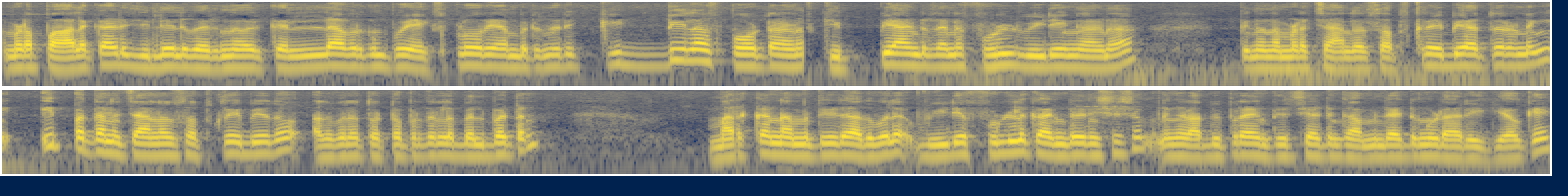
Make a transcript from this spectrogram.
നമ്മുടെ പാലക്കാട് ജില്ലയിൽ വരുന്നവർക്ക് എല്ലാവർക്കും പോയി എക്സ്പ്ലോർ ചെയ്യാൻ പറ്റുന്ന ഒരു കിഡില സ്പോട്ടാണ് സ്കിപ്പ് ചെയ്യാണ്ട് തന്നെ ഫുൾ വീഡിയോ കാണുക. പിന്നെ നമ്മുടെ ചാനൽ സബ്സ്ക്രൈബ് ചെയ്യാത്തവരുണ്ടെങ്കിൽ ഇപ്പം തന്നെ ചാനൽ സബ്സ്ക്രൈബ് ചെയ്തോ. അതുപോലെ തൊട്ടപ്പുറത്തുള്ള ബെൽ ബട്ടൺ മറക്കണ്ട അമർത്തിയിട്ട് അതുപോലെ വീഡിയോ ഫുള്ള് കണ്ടതിന് ശേഷം നിങ്ങളുടെ അഭിപ്രായം തീർച്ചയായിട്ടും കമന്റായിട്ടും കൂടെ അറിയിക്കുക ഓക്കെ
